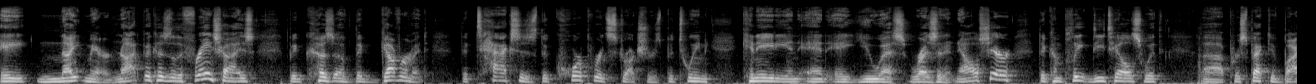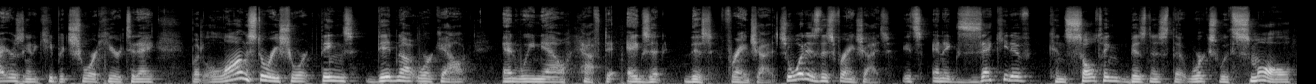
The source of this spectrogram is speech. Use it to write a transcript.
a nightmare. Not because of the franchise, because of the government, the taxes, the corporate structures between Canadian and a U.S. resident. Now, I'll share the complete details with uh, prospective buyers. I'm going to keep it short here today. But long story short, things did not work out and we now have to exit this franchise. So, what is this franchise? It's an executive consulting business that works with small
